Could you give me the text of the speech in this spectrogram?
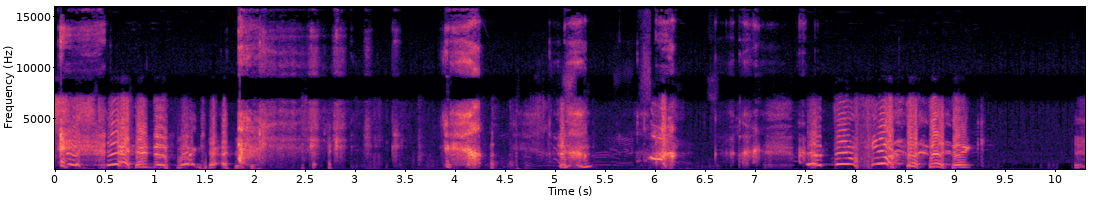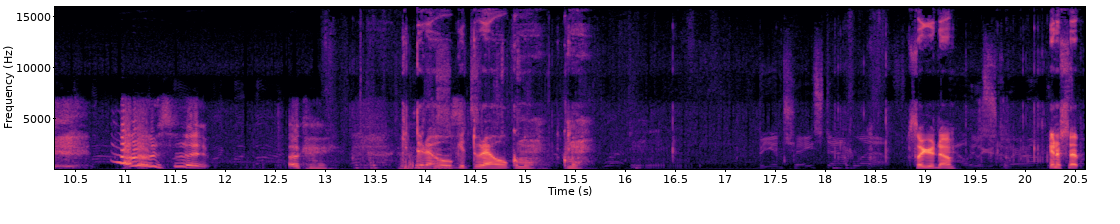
Scared the fuck out of what the fuck? Oh shit. Okay. Get through that hole. Get through that hole. Come on. Come on. So you're dumb? Intercept.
